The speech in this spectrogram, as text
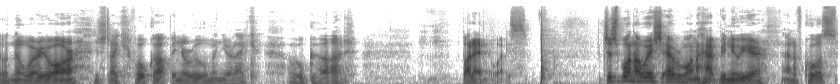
Don't know where you are? Just like woke up in a room and you're like, oh god. But anyways, just want to wish everyone a happy new year. And of course,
